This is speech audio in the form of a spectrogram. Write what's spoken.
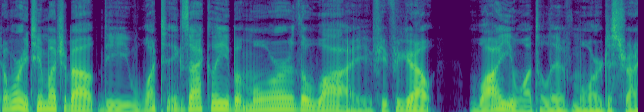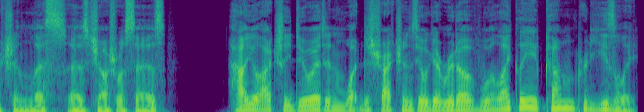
don't worry too much about the what exactly, but more the why. If you figure out why you want to live more distractionless, as Joshua says, how you'll actually do it and what distractions you'll get rid of will likely come pretty easily.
